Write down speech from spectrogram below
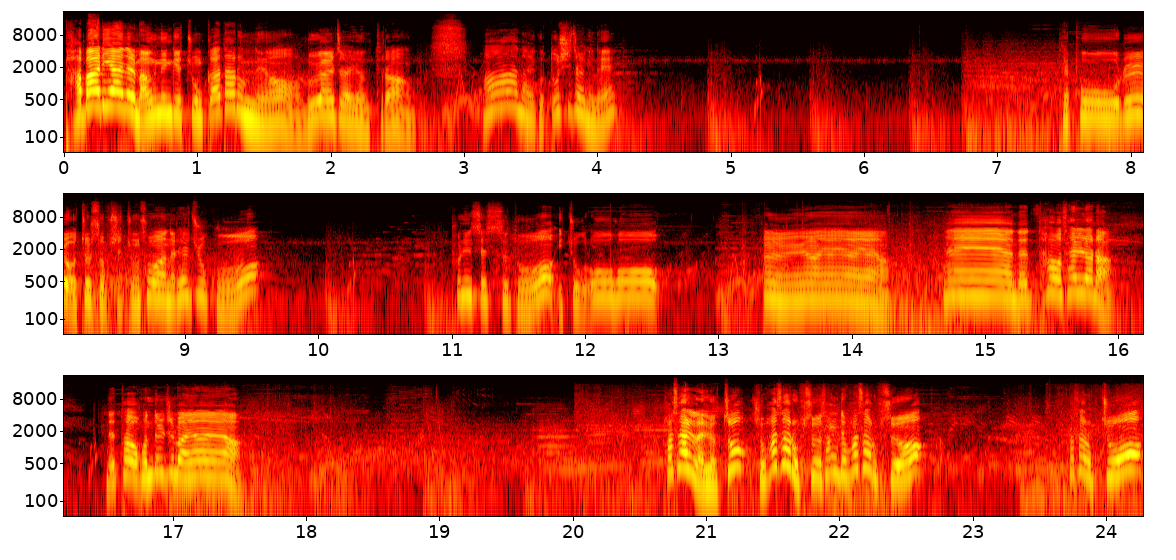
바바리안을 막는 게 좀 까다롭네요. 로얄 자이언트랑. 아 나 이거 또 시작이네. 대포를 어쩔 수 없이 좀 소환을 해주고 프린세스도 이쪽으로 오호. 야야야야. 야야야 내 타워 살려라. 내 타워 건들지 마. 야야야. 화살 날렸죠? 저 화살 없어요. 상대 화살 없어요. 화살 없죠?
